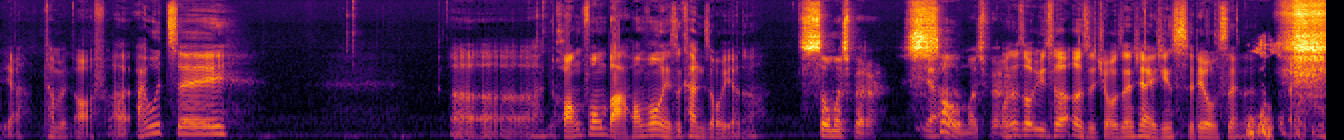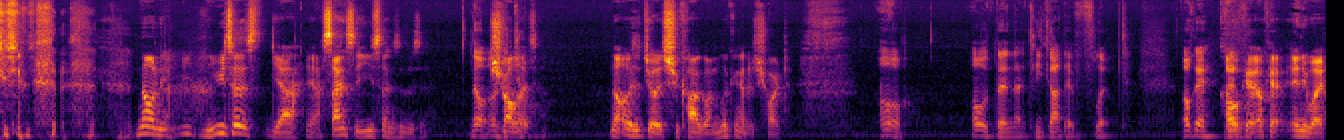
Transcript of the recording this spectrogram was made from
Yeah，他们 off。I I would say，呃，黄蜂吧，黄蜂也是看走眼了。So much better, so much better。我那时候预测二十九胜，现在已经十六胜了。No，你你预测 Yeah Yeah 三十一胜是不是？No，二十九。No，二十九是 Chicago。I'm looking at the chart. Oh, oh, then he got it flipped. OK，OK，OK，Anyway，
